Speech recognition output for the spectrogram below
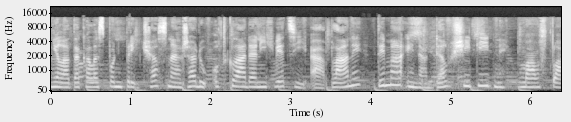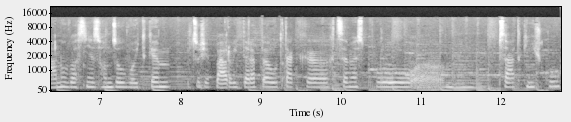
Měla tak alespoň prý čas na řadu odkládaných věcí a plány ty má i na další týdny. Mám v plánu vlastně s Honzou Vojtkem, což je párový terapeut, tak eh, chceme spolu um, psát knížku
